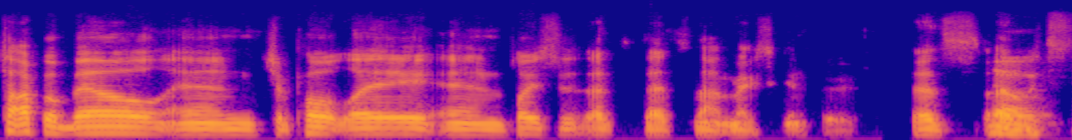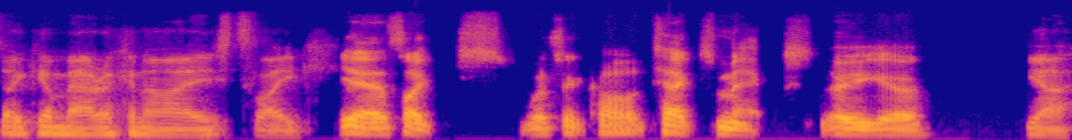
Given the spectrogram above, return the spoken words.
Taco Bell and Chipotle and places that's that's not Mexican food. That's no, it's like Americanized, like yeah, it's like what's it called? Tex Mex. There you go. yeah,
